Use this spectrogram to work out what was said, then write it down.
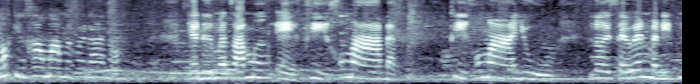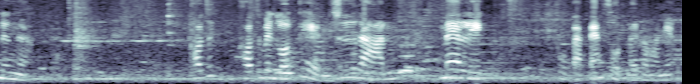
เนอกกินข้าวมากไม่ค่อยได้เนาะแกเดินมาจ้าเมืองเอกขี่เข้ามาแบบขี่เข้ามาอยู่ เลยเซเว่นมานิดนึงอะ เขาจะเขาจะเป็นรถเข็นชื่อร้านแม่เล็กถูกแบบแป้งสดอะไรประมาณเนี้ย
